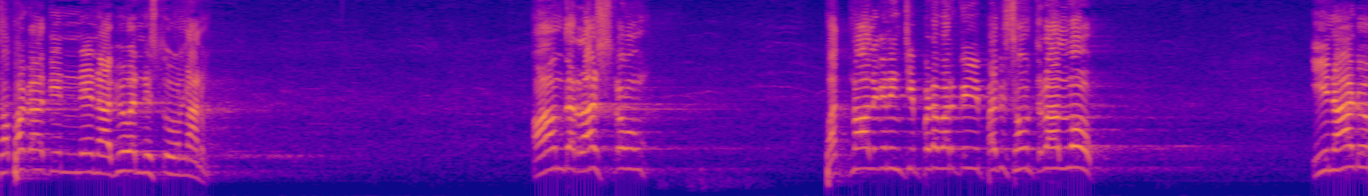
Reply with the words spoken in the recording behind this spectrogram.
సభగా దీన్ని నేను అభివర్ణిస్తూ ఉన్నాను. ఆంధ్ర రాష్ట్రం పద్నాలుగు నుంచి ఇప్పటి వరకు ఈ పది సంవత్సరాల్లో ఈనాడు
